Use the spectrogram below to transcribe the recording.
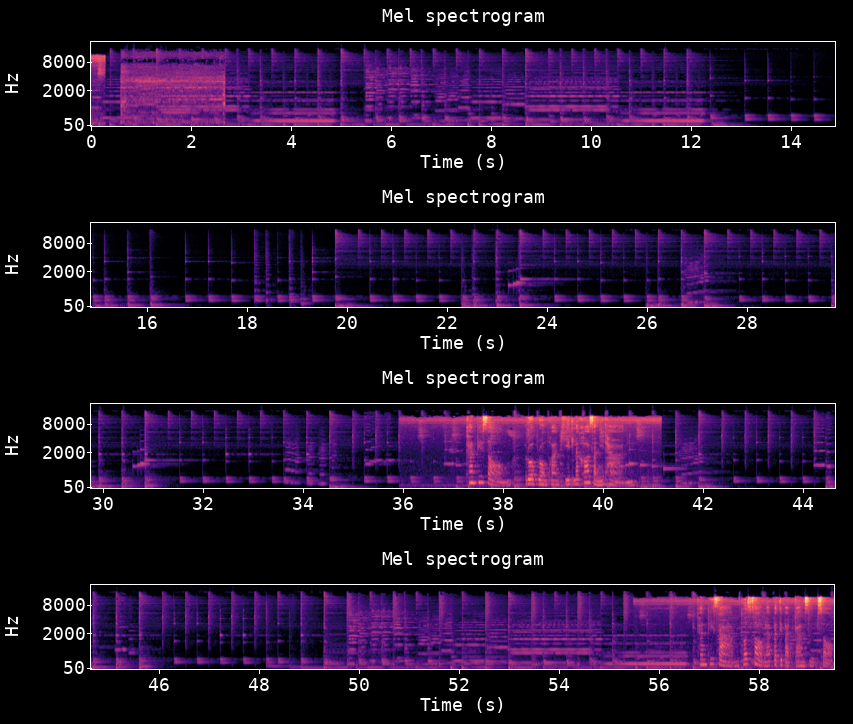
ขั้นที่ 2 รวบรวมความคิดและข้อสันนิษฐาน ขั้นที่ 3 ทดสอบและปฏิบัติการสืบสอบ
